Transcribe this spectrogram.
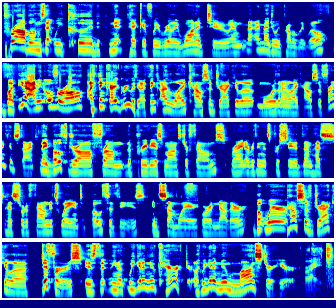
problems that we could nitpick if we really wanted to, and I imagine we probably will. But yeah, I mean, overall, I think I agree with you. I think I like House of Dracula more than I like House of Frankenstein. They both draw from the previous monster films, right? Everything that's preceded them has has sort of found its way into both of these in some way or another. But where House of Dracula differs is that you know we get a new character, like we get a new monster here Right.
